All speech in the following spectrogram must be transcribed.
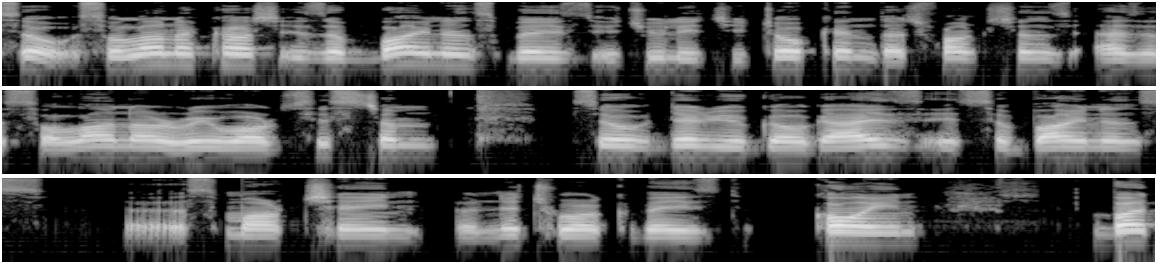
So, Solana Cash is a Binance based utility token that functions as a Solana reward system. So there you go guys. It's a binance uh, smart chain network based coin. But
